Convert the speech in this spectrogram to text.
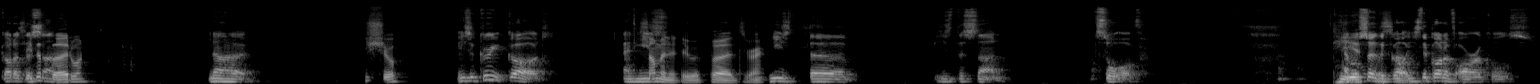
God of See the, the bird one. No. You sure? He's a Greek god, and he's something to do with birds, right? He's the he's the sun sort of. He and also the, the god. He's the god of oracles,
